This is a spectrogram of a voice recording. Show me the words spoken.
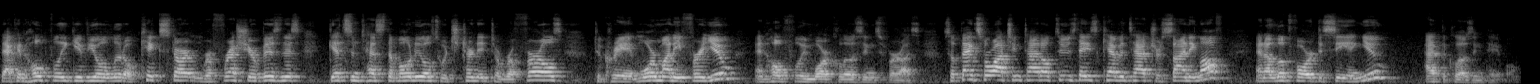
that can hopefully give you a little kickstart and refresh your business, get some testimonials which turn into referrals to create more money for you and hopefully more closings for us. So thanks for watching Title Tuesdays. Kevin Thatcher signing off, and I look forward to seeing you at the closing table.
